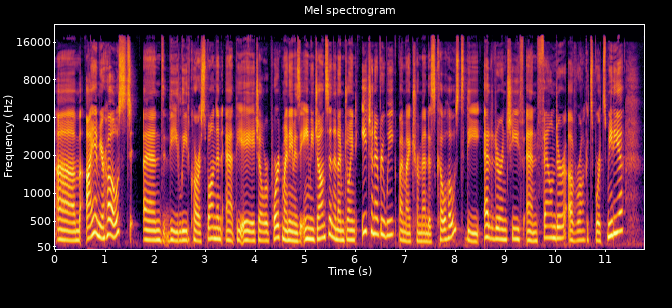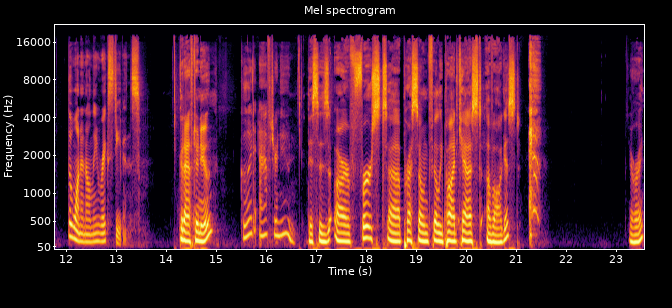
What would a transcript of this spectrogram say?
Um, I am your host, and the lead correspondent at the AHL Report. My name is Amy Johnson, and I'm joined each and every week by my tremendous co host, the editor in chief and founder of Rocket Sports Media, the one and only Rick Stephens. Good afternoon. Good afternoon. This is our first uh, Press Zone Philly podcast of August. you all right?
